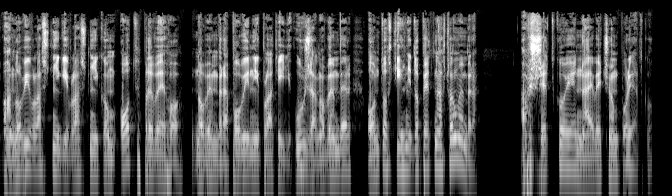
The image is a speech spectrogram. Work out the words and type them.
a nový vlastník je vlastníkom od 1. novembra povinný platiť už za november, on to stihne do 15. novembra. A všetko je v najväčšom poriadku.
